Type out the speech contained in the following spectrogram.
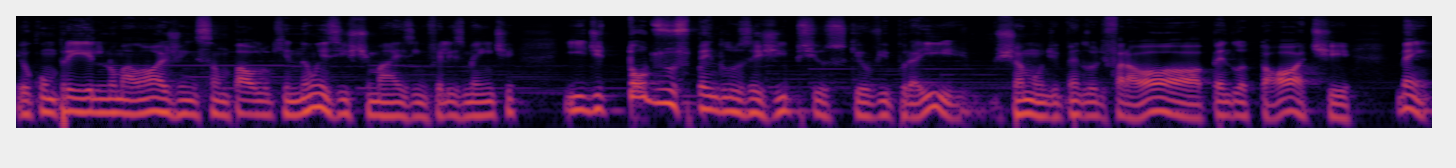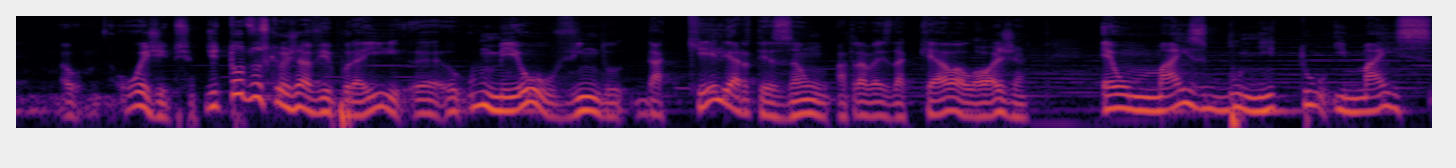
Eu comprei ele numa loja em São Paulo que não existe mais, infelizmente, e de todos os pêndulos egípcios que eu vi por aí, chamam de pêndulo de faraó, pêndulo tote, bem, o, o egípcio. De todos os que eu já vi por aí, é, o meu vindo daquele artesão através daquela loja é o mais bonito e mais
